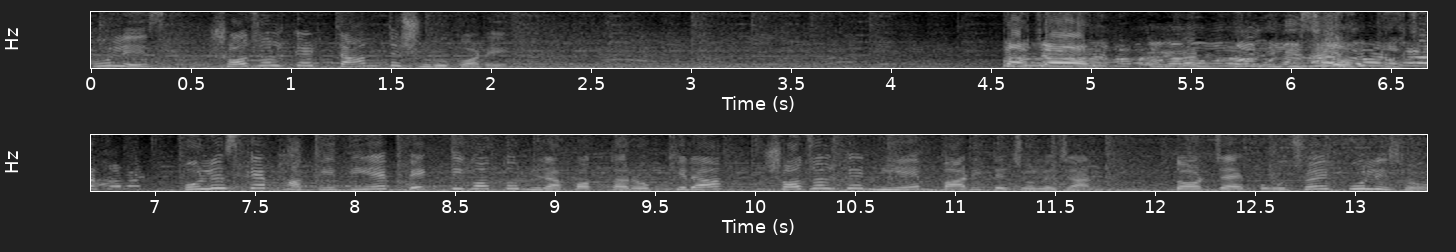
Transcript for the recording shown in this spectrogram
পুলিশ সজলকে টানতে শুরু করে। পুলিশকে ফাঁকি দিয়ে ব্যক্তিগত নিরাপত্তা রক্ষীরা সজলকে নিয়ে বাড়িতে চলে যান। দরজায় পৌঁছয় পুলিশও।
